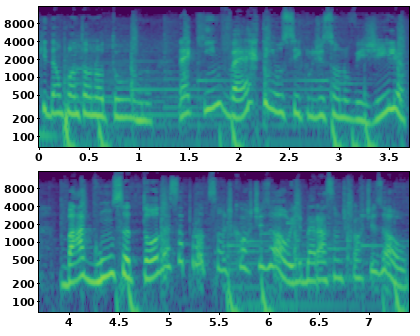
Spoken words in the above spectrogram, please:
que dão plantão noturno, né, que invertem o ciclo de sono vigília, bagunça toda essa produção de cortisol e liberação de cortisol.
